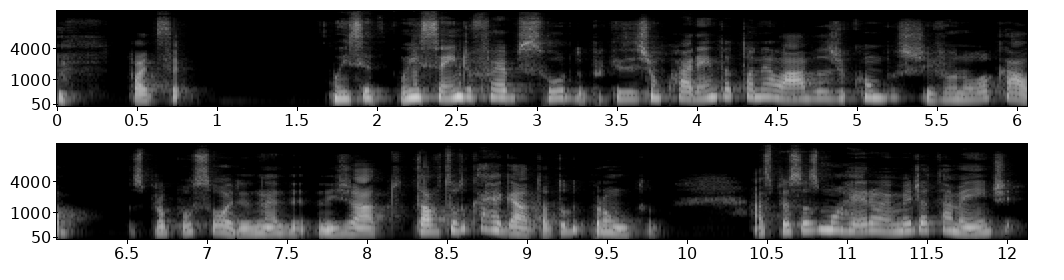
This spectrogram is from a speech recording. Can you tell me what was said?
pode ser. O incêndio foi absurdo, porque existiam 40 toneladas de combustível no local. Os propulsores, né? E já estava tudo carregado, estava tudo pronto. As pessoas morreram imediatamente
